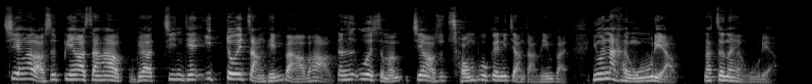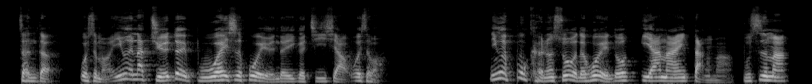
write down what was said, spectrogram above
建二老师编号三号股票今天一堆涨停板好不好？但是为什么金老师从不跟你讲涨停板？因为那很无聊，那真的很无聊，真的。为什么？因为那绝对不会是会员的一个绩效。为什么？因为不可能所有的会员都压那一档嘛，不是吗？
